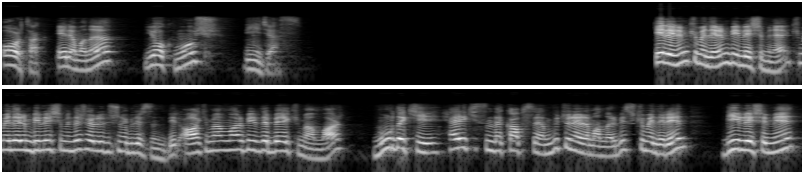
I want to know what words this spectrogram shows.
ortak elemanı yokmuş diyeceğiz. Gelelim kümelerin birleşimine. Kümelerin birleşiminde şöyle düşünebilirsiniz. Bir A kümem var, bir de B kümem var. buradaki her ikisini de kapsayan bütün elemanları biz kümelerin birleşimi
